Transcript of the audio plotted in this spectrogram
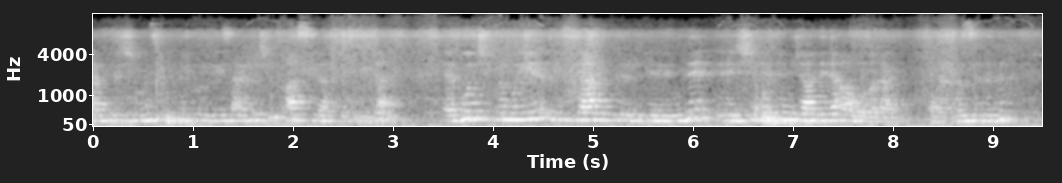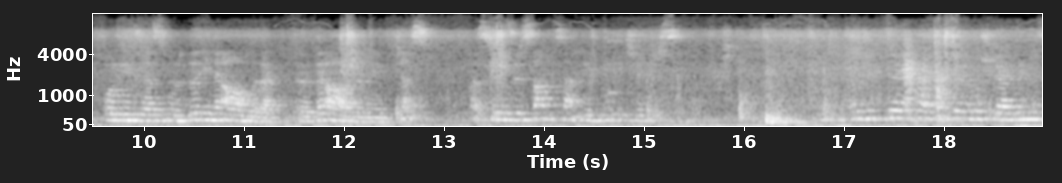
arkadaşımız, arkadaşımız Asya okuyacak. E, bu açıklamayı biz Diyarbakır yerinde e, mücadele ağı olarak e, hazırladık. Organizasyonu da yine ağ olarak e, ve ağ adına yapacağız. Asya hazırsan sen de geçebilirsin. Öncelikle herkese hoş geldiniz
